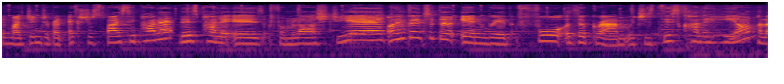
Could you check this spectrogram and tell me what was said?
With my gingerbread extra spicy palette. This palette is from last year. I'm going to go in with for the gram which is this color here. And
